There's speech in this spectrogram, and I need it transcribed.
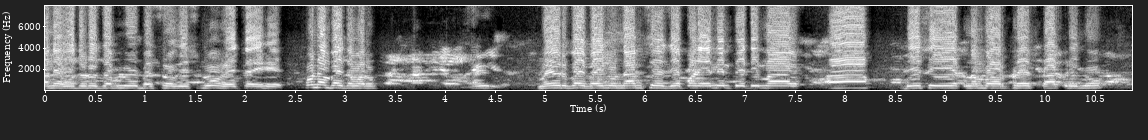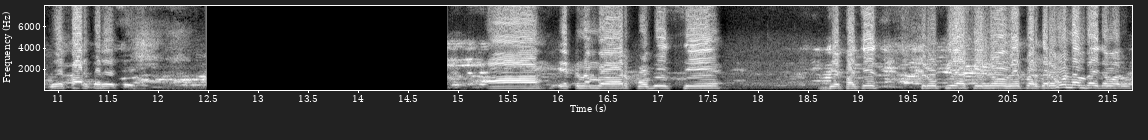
અને ઉધડું જબલું બસો વીસનું વેચાય છે. શું નામ ભાઈ તમારું? મયુરભાઈ ભાઈ નું નામ છે, જે પણ એમએમ પેઢીમાં આ દેશી એક નંબર ફ્રેશ કાકડી નો વેપાર કરે છે. આ એક નંબર કોબીજ છે, જે પચીસ રૂપિયા કિલો વેપાર કરે. શું નામ ભાઈ તમારું?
